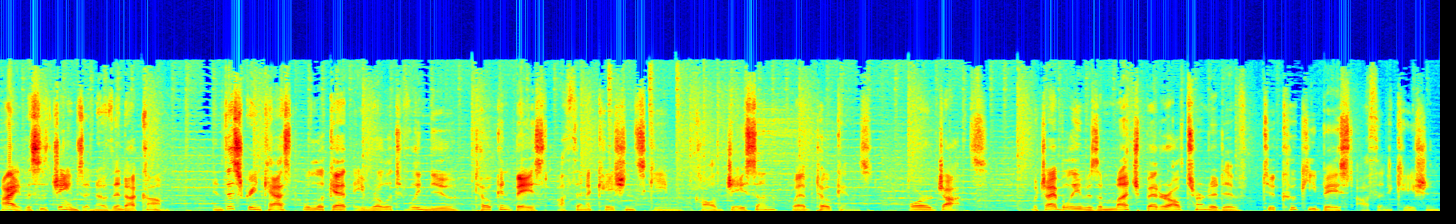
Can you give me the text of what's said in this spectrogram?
Hi, this is James at KnowThen.com. In this screencast, we'll look at a relatively new token based authentication scheme called JSON Web Tokens, or JWTs, which I believe is a much better alternative to cookie based authentication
